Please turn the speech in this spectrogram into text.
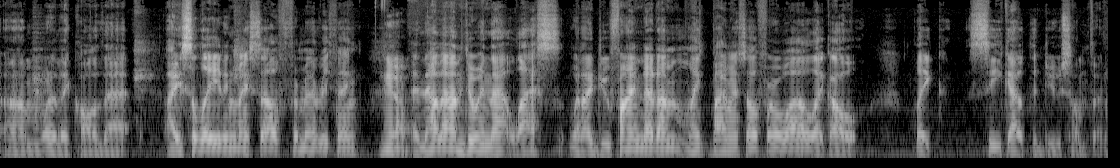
um, what do they call that? Isolating myself from everything. Yeah. And now that I'm doing that less, when I do find that I'm like by myself for a while, like I'll like seek out to do something.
